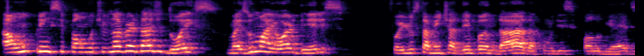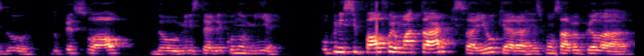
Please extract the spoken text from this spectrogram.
a um principal motivo, na verdade dois, mas o maior deles foi justamente a debandada, como disse Paulo Guedes, do, do pessoal do Ministério da Economia. O principal foi o Matar, que saiu, que era responsável pela,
